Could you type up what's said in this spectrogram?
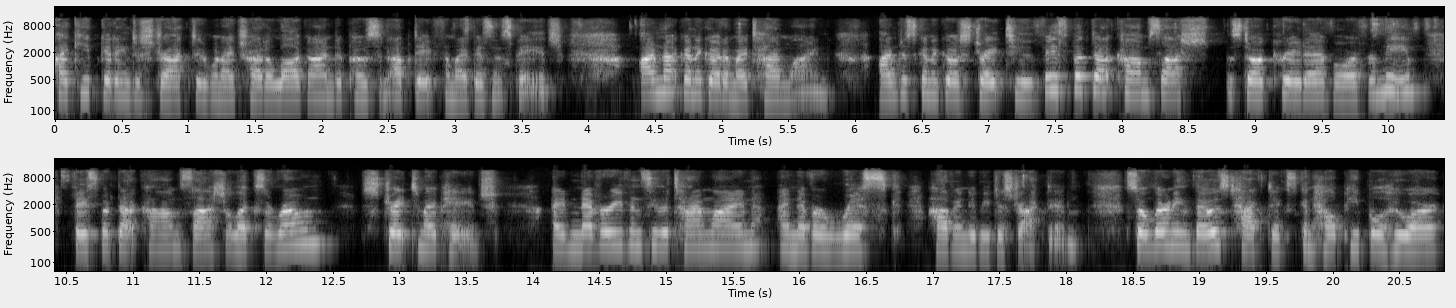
I keep getting distracted when I try to log on to post an update for my business page. I'm not going to go to my timeline. I'm just going to go straight to facebook.com slash the stoic creative, or for me, facebook.com slash Alexa Roan, straight to my page. I never even see the timeline. I never risk having to be distracted. So learning those tactics can help people who are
